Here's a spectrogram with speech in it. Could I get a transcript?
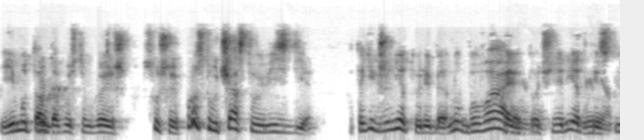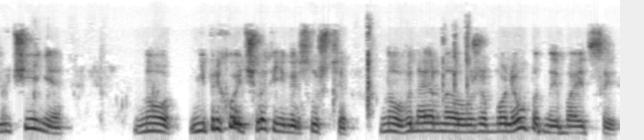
И ему там, допустим, говоришь, слушай, просто участвуй везде. А таких же нету, ребят. Ну, бывает, нет, очень редко, нет. исключение. Но не приходит человек и не говорит, слушайте, ну, вы, наверное, уже более опытные бойцы.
